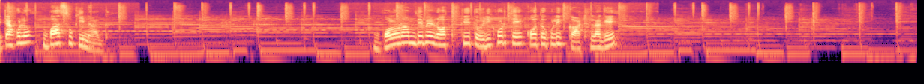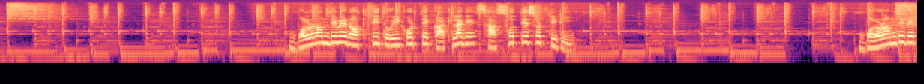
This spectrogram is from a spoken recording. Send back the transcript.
এটা হলো বাসুকি নাগ। বলরাম দেবের রথটি তৈরি করতে কতগুলি কাঠ লাগে? বলরাম দেবের রথটি তৈরি করতে কাঠ লাগে সাতশো তেষট্টিটি। বলরাম দেবের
